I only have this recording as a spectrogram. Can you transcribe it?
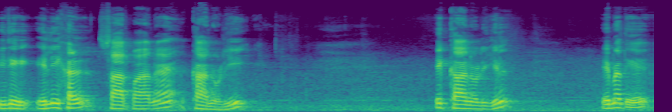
இது எலிகள் சார்பான காணொளி. இக்காணொளியில் எமது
